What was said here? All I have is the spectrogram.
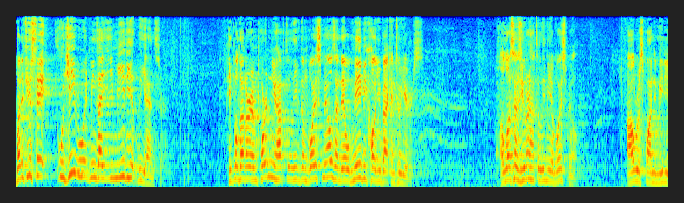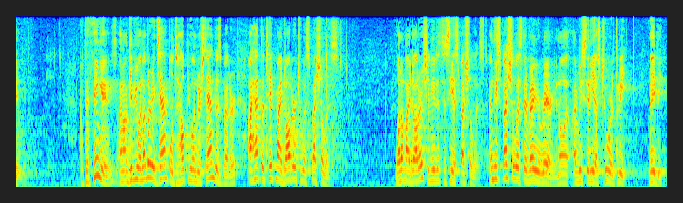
But if you say ujibu, it means I immediately answer. People that are important, you have to leave them voicemails and they will maybe call you back in two years. Allah says, You don't have to leave me a voicemail. I'll respond immediately. But the thing is, and I'll give you another example to help you understand this better. I had to take my daughter to a specialist. One of my daughters, she needed to see a specialist. And these specialists, they're very rare. You know, every city has two or three, maybe.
